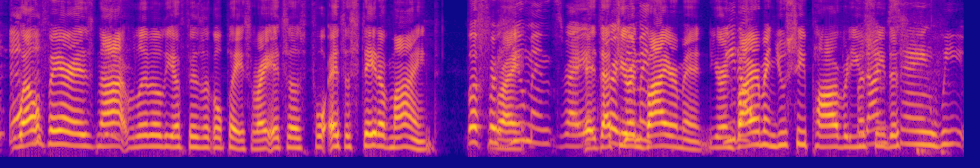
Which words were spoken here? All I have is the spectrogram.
welfare is not literally a physical place, right? It's a it's a state of mind. But for Right. humans, right? It- that's For your humans- environment. Your environment. You see poverty. You But see I'm this. saying we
